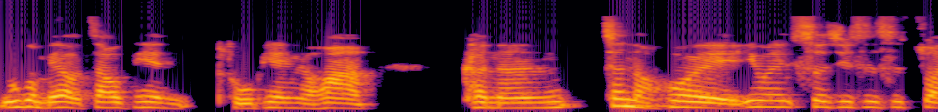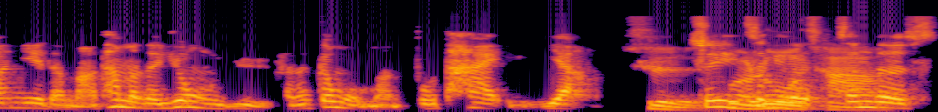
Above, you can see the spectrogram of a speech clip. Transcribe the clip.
如果没有照片、图片的话，可能真的会因为设计师是专业的嘛，他们的用语可能跟我们不太一样，是，所以这个真的是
